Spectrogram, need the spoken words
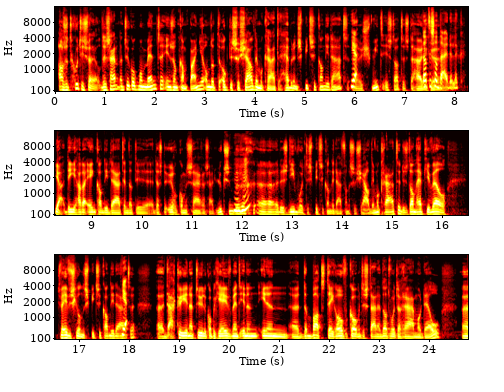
Als het goed is wel. Er zijn natuurlijk ook momenten in zo'n campagne, omdat ook de Sociaaldemocraten hebben een spitsenkandidaat. Ja. Uh, Schmid is dat, dus de huidige. Dat is al duidelijk. Ja, die hadden één kandidaat en dat, is, dat is de eurocommissaris uit Luxemburg. Mhm. Eh, dus die wordt de spitsenkandidaat van de Sociaaldemocraten. Dus dan heb je wel twee verschillende spitsenkandidaten. Ja. Uh, daar kun je natuurlijk op een gegeven moment in een, in een uh, debat tegenover komen te staan. En dat wordt een raar model. Uh,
